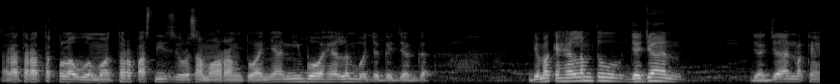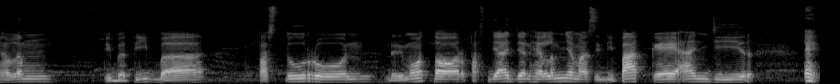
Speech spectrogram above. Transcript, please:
Rata-rata kalau bawa motor pasti disuruh sama orang tuanya nih bawa helm bawa jaga-jaga. Dia pakai helm tuh jajan. Jajan pakai helm. Tiba-tiba pas turun dari motor pas jajan helmnya masih dipakai anjir. Eh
